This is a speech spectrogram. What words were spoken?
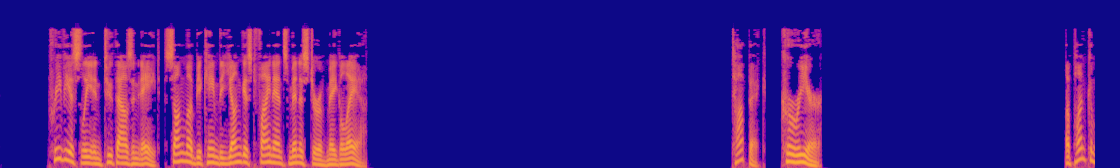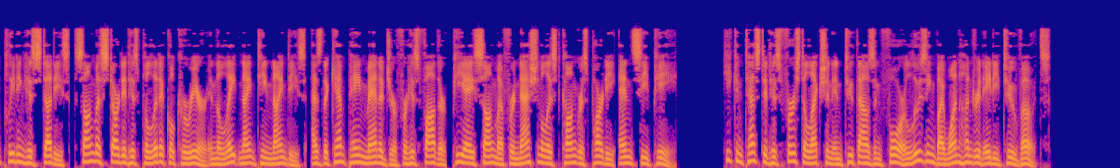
Previously in 2008, Sangma became the youngest finance minister of Meghalaya. Career Upon completing his studies, Sangma started his political career in the late 1990s, as the campaign manager for his father, P. A. Sangma for Nationalist Congress Party He contested his first election in 2004 losing by 182 votes.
